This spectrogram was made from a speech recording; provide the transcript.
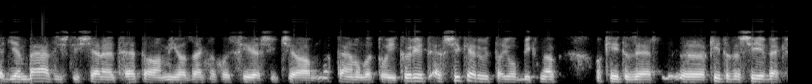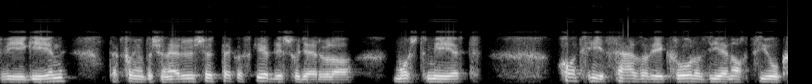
egy ilyen bázist is jelenthet a mi hazánknak, hogy szélesítse a, támogatói körét. Ez sikerült a Jobbiknak a 2000, 2000-es évek végén, tehát folyamatosan erősödtek. Az kérdés, hogy erről a most miért 6-7 százalékról az ilyen akciók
